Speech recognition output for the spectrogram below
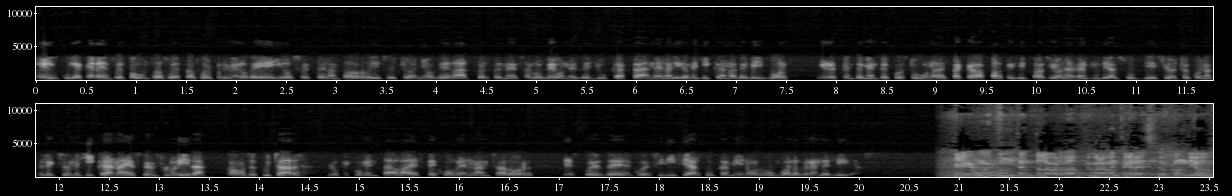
El culiacanense Paul Zazueta fue el primero de ellos. Este lanzador de 18 años de edad pertenece a los Leones de Yucatán en la Liga Mexicana de Béisbol y recientemente pues tuvo una destacada participación en el Mundial Sub-18 con la selección mexicana, esto en Florida. Vamos a escuchar lo que comentaba este joven lanzador después de pues iniciar su camino rumbo a las grandes ligas. Muy contento, la verdad, primeramente agradecido con Dios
